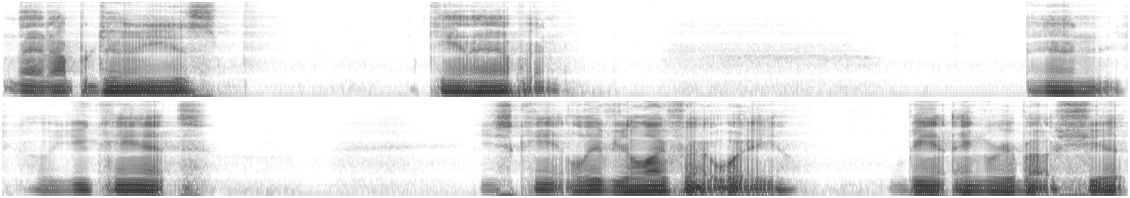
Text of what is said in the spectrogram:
that opportunity is can't happen. And you, know, you can't you just can't live your life that way, being angry about shit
